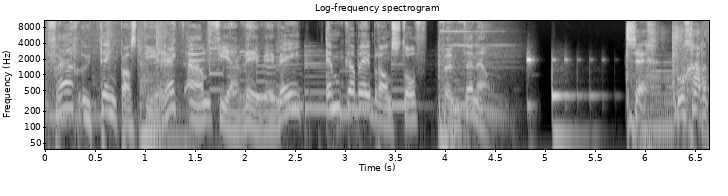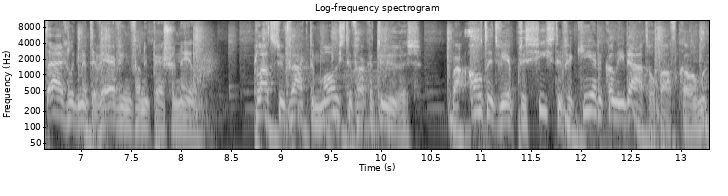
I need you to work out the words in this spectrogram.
Vraag uw tankpas direct aan via www.mkbbrandstof.nl Zeg, hoe gaat het eigenlijk met de werving van uw personeel? Plaatst u vaak de mooiste vacatures, waar altijd weer precies de verkeerde kandidaten op afkomen?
